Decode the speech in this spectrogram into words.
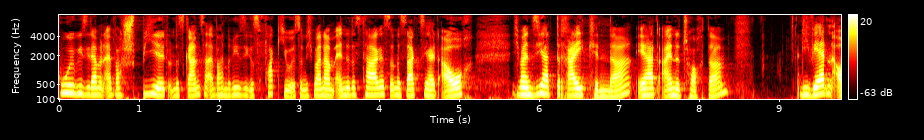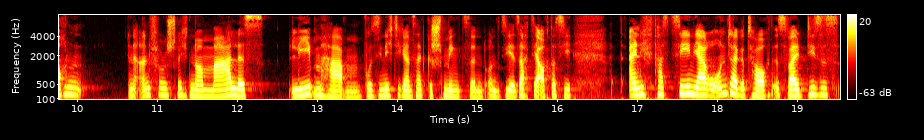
cool, wie sie damit einfach spielt und das Ganze einfach ein riesiges Fuck you ist. Und ich meine, am Ende des Tages, und das sagt sie halt auch, ich meine, sie hat drei Kinder, er hat eine Tochter, die werden auch ein, in Anführungsstrichen, normales Leben haben, wo sie nicht die ganze Zeit geschminkt sind. Und sie sagt ja auch, dass sie eigentlich fast zehn Jahre untergetaucht ist, weil dieses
